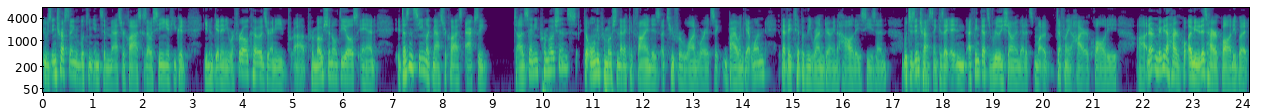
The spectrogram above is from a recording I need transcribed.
It was interesting looking into Masterclass because I was seeing if you could, you know, get any referral codes or any uh, promotional deals. And it doesn't seem like Masterclass actually does any promotions. The only promotion that I could find is a two for one, where it's like buy one get one that they typically run during the holiday season, which is interesting because I, I think that's really showing that it's definitely a higher quality. Uh, maybe not higher. Quality. I mean, it is higher quality, but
